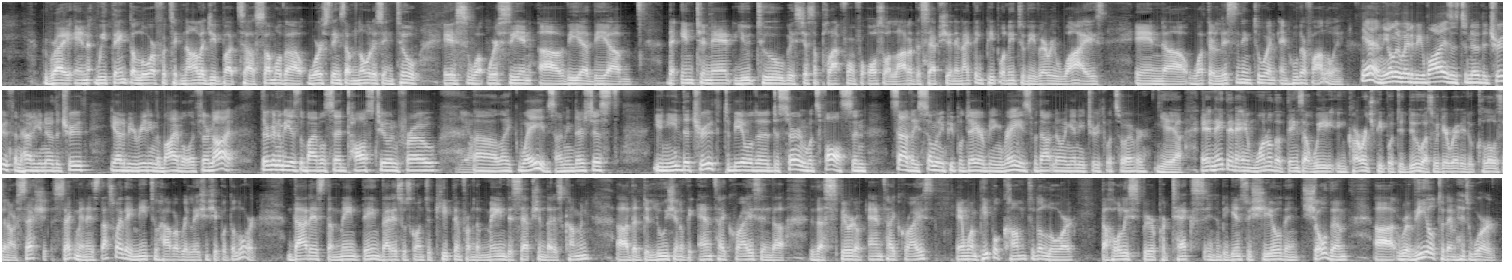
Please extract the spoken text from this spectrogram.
Right, and we thank the Lord for technology, but uh, some of the worst things I'm noticing too is what we're seeing uh, via the um, the internet. YouTube is just a platform for also a lot of deception, and I think people need to be very wise in uh, what they're listening to and, and who they're following. Yeah, and the only way to be wise is to know the truth. And how do you know the truth? You got to be reading the Bible. If they're not, they're going to be, as the Bible said, tossed to and fro yeah. uh, like waves. I mean, there's just, you need the truth to be able to discern what's false. And sadly, so many people today are being raised without knowing any truth whatsoever. Yeah. And Nathan, and one of the things that we encourage people to do as we get ready to close in our segment is that's why they need to have a relationship with the Lord. That is the main thing. That is what's going to keep them from the main deception that is coming, uh, the delusion of the Antichrist and the, the spirit of Antichrist. And when people come to the Lord, the Holy Spirit protects and begins to shield and show them, uh, reveal to them His Word.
